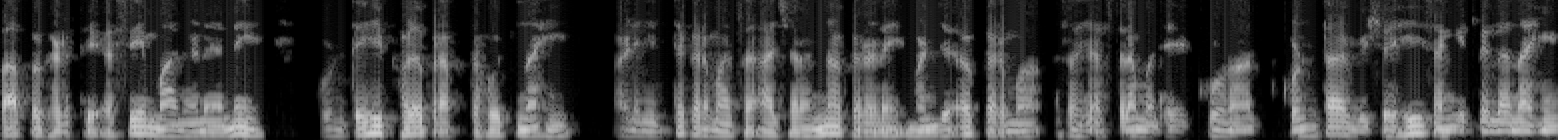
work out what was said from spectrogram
पाप घडते असे मानण्याने कोणतेही फळ प्राप्त होत नाही. आणि नित्यकर्माचा आचरण न करणे म्हणजे अकर्म असा शास्त्रामध्ये कोणा कोणता विषयही सांगितलेला नाही.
